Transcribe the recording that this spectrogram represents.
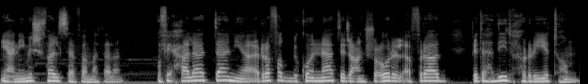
يعني مش فلسفة مثلا. وفي حالات تانية الرفض بيكون ناتج عن شعور الأفراد بتهديد حريتهم.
